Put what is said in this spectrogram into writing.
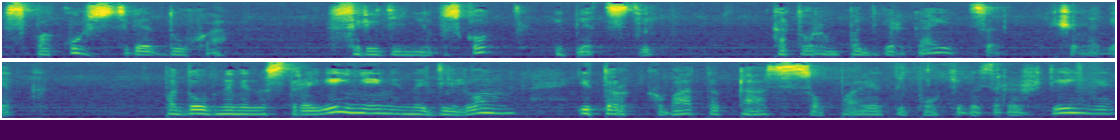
спокойствие духа среди невзгод и бедствий, которым подвергается человек. Подобными настроениями наделен и Торквата Тассо, поэт эпохи Возрождения,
